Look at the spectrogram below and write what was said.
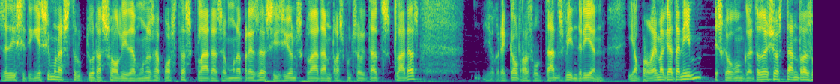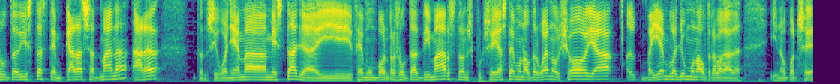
és a dir, si tinguéssim una estructura sòlida, amb unes apostes clares, amb una presa de decisions clara, amb responsabilitats clares, jo crec que els resultats vindrien. I el problema que tenim és que com que tot això és tan resultadista, estem cada setmana, ara doncs si guanyem a Mestalla i fem un bon resultat dimarts, doncs potser ja estem un altre... Bueno, això ja eh, veiem la llum una altra vegada. I no pot ser.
